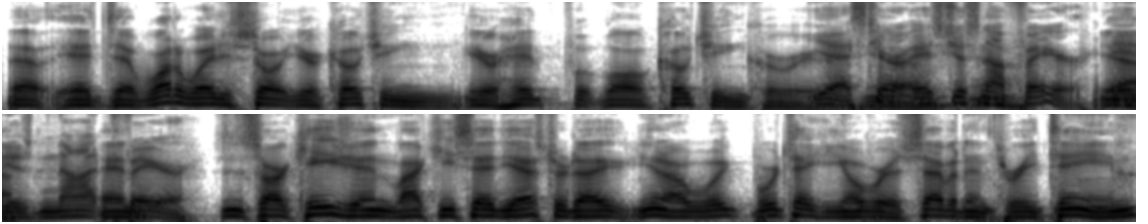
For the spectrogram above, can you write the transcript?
that, it, uh, what a way to start your coaching, your head football coaching career. Yeah, it's you terrible. know? It's just not fair. Yeah. It is not And fair. Sarkisian, like he said yesterday, you know, we, we're taking over a seven and three team,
